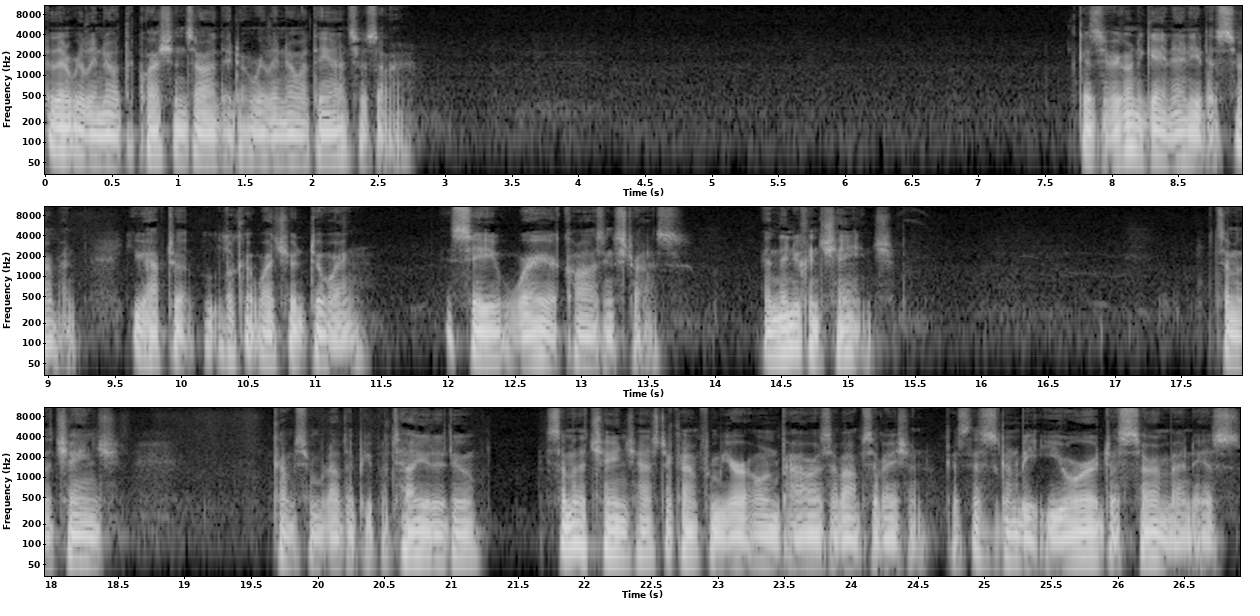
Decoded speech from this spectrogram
they don't really know what the questions are. They don't really know what the answers are. Because if you're going to gain any discernment, you have to look at what you're doing, see where you're causing stress, and then you can change. Some of the change comes from what other people tell you to do. Some of the change has to come from your own powers of observation, because this is going to be your discernment is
